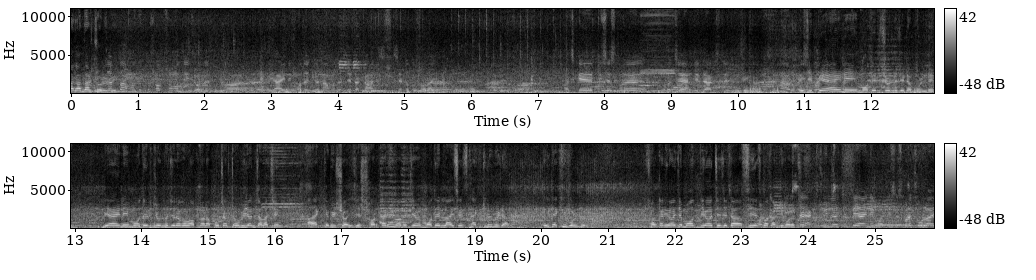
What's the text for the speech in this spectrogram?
লাগাতার চলবে? আমাদের তো সবসময়তেই চলে। এই আইনি মদের জন্য আমাদের যেটা কাজ সেটা তো করাই। আজকে বিশেষ করে হচ্ছে অ্যান্টি ড্রাগস এই যে বেআইনি মদের জন্য যেটা বললেন বেআইনি মদের জন্য যেরকম আপনারা প্রচার অভিযান চালাচ্ছেন আর একটা বিষয় যে সরকারিভাবে যে মদের লাইসেন্স এক কিলোমিটার এইটা কি বলবেন? সরকারিভাবে যে মদ দিয়ে হচ্ছে যেটা সিএস বা কান্টি বলেছে। অ্যাকচুয়ালি হচ্ছে বেআইনি মদ বিশেষ করে চোলাই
